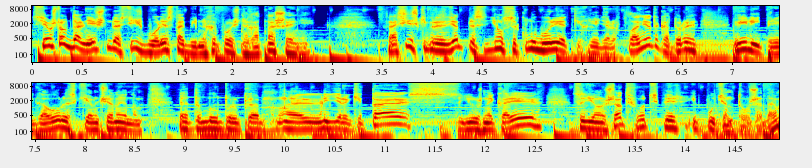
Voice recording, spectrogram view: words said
с тем, чтобы в дальнейшем достичь более стабильных и прочных отношений. Российский президент присоединился к клубу редких лидеров планеты, которые вели переговоры с Ким Чен Ыном. Это был только э, лидеры Китая, Южной Кореи, Соединенных Штатов, вот теперь и Путин тоже, да?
